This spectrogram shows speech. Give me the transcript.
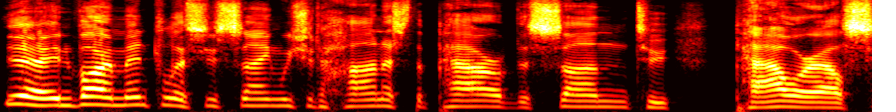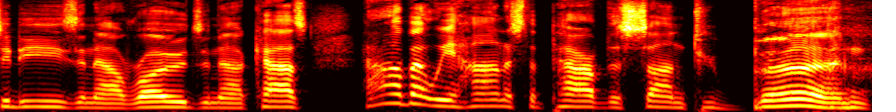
Yeah, environmentalists you're saying we should harness the power of the sun to power our cities and our roads and our cars. How about we harness the power of the sun to burn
